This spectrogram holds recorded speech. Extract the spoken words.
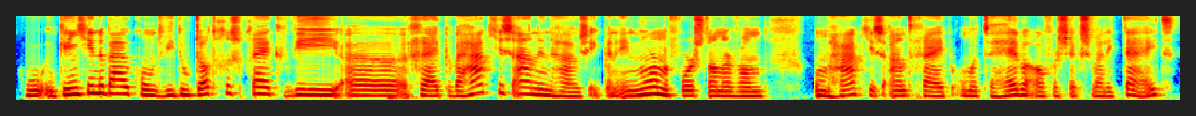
hoe een kindje in de buik komt. Wie doet dat gesprek? Wie uh, grijpen we haakjes aan in huis? Ik ben een enorme voorstander van om haakjes aan te grijpen om het te hebben over seksualiteit.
